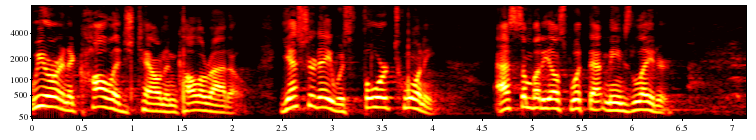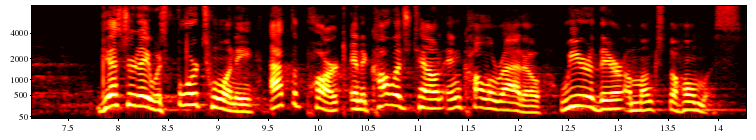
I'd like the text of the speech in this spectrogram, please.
We are in a college town in Colorado. Yesterday was 420. Ask somebody else what that means later. Yesterday was 420 at the park in a college town in Colorado. We are there amongst the homeless.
